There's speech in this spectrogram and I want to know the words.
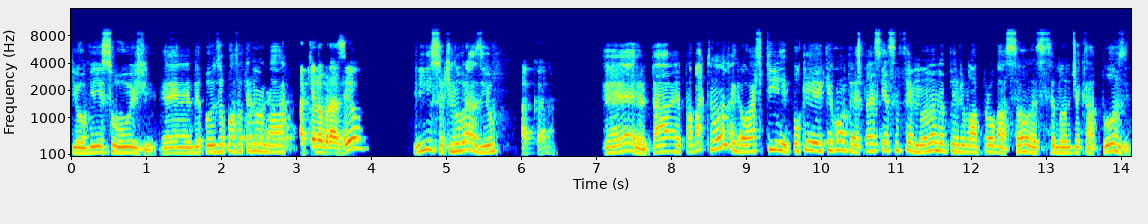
Que eu vi isso hoje. É, depois eu posso até mandar. Aqui no Brasil? Isso, aqui no Brasil. Bacana. É, tá, tá bacana. Eu acho que. Porque o que acontece? Parece que essa semana teve uma aprovação, nessa semana, dia 14,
